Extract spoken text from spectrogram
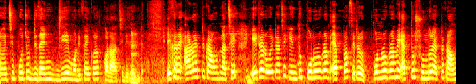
রয়েছে প্রচুর ডিজাইন দিয়ে মডিফাই করে করা আছে ডিজাইনটা এখানে আরও একটা ক্রাউন আছে। এটার ওয়েট আছে কিন্তু পনেরো গ্রাম অ্যাপ্রক্স এটার পনেরো গ্রামে এত সুন্দর একটা ক্রাউন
